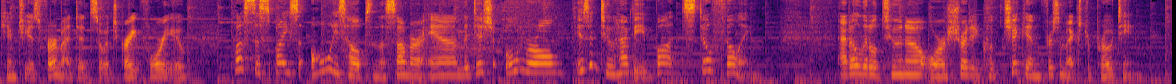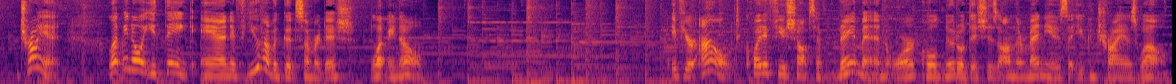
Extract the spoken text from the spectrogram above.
Kimchi is fermented, so it's great for you. Plus, the spice always helps in the summer, and the dish overall isn't too heavy, but still filling. Add a little tuna or shredded cooked chicken for some extra protein. Try it. Let me know what you think, and if you have a good summer dish, let me know. If you're out, quite a few shops have ramen or cold noodle dishes on their menus that you can try as well.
